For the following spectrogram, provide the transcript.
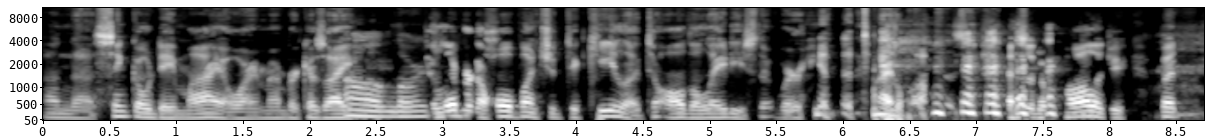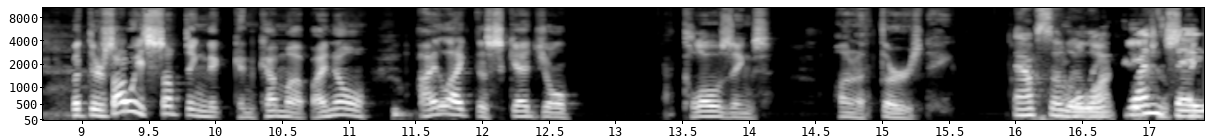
on the Cinco de Mayo, I remember, because I oh, Lord. delivered a whole bunch of tequila to all the ladies that were in the title office as an apology. But but there's always something that can come up. I know I like to schedule closings on a Thursday. Absolutely. Wednesday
